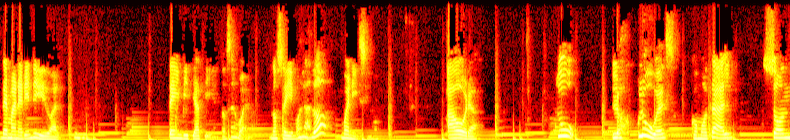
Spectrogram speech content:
de manera individual. Te invité a ti. Entonces, bueno, nos seguimos las dos, buenísimo. Ahora, tú, los clubes como tal, son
